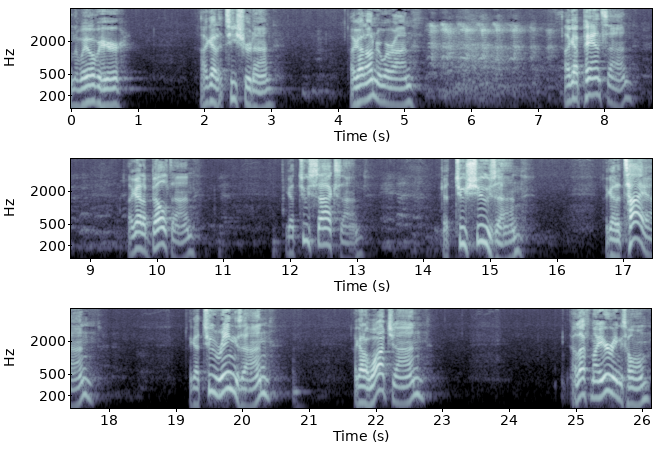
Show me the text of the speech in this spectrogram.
on the way over here. I got a t shirt on, I got underwear on. I got pants on. I got a belt on. I got two socks on. I Got two shoes on. I got a tie on. I got two rings on. I got a watch on. I left my earrings home.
